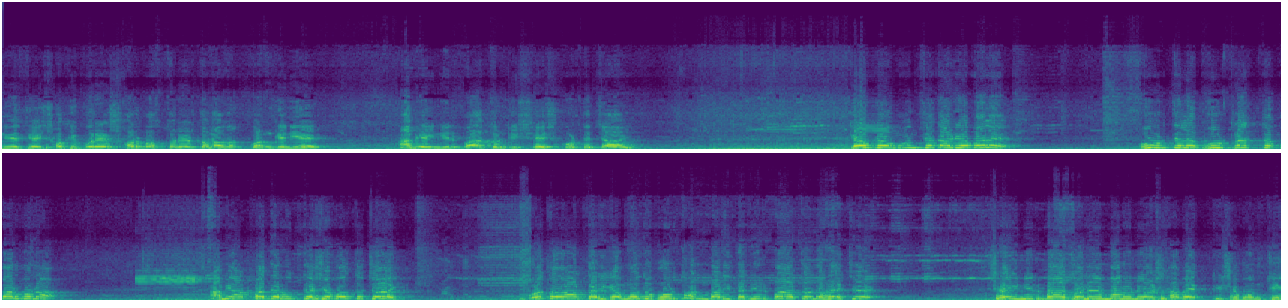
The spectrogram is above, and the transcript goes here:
নিয়েছি এই সখীপুরের সর্বস্তরের জনগণকে নিয়ে আমি এই নির্বাচনটি শেষ করতে চাই। কেউ কেউ মঞ্চে দাঁড়িয়ে বলে, ভোট দিলে ভোট রাখতে পারব না। আমি আপনাদের উদ্দেশ্যে বলতে চাই, গত আট তারিখে মধুপুর ধনবাড়িতে নির্বাচন হয়েছে। সেই নির্বাচনে মাননীয় সাবেক কৃষিমন্ত্রী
